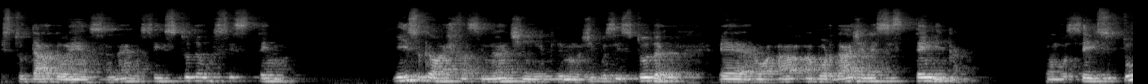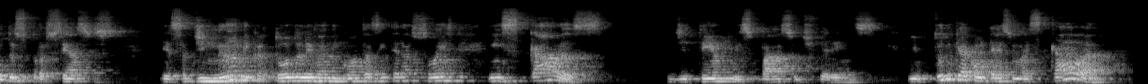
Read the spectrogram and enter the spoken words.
estudar a doença, né? Você estuda o sistema. E isso que eu acho fascinante em epidemiologia, você estuda, é, a abordagem é sistêmica. Então, você estuda os processos essa dinâmica toda, levando em conta as interações em escalas de tempo e espaço diferentes. E tudo que acontece em uma escala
